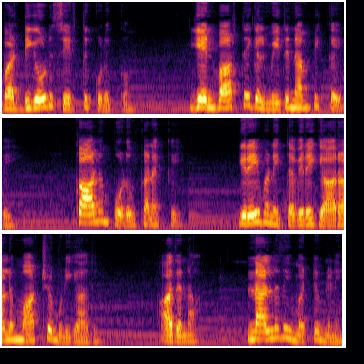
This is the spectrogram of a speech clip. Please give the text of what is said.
வட்டியோடு சேர்த்து கொடுக்கும். என் வார்த்தைகள் மீது நம்பிக்கை வை. காலம் போடும் கணக்கை. இறைவனைத் தவிர யாராலும் மாற்ற முடியாது. அதனால் நல்லதை மட்டும் நினை.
